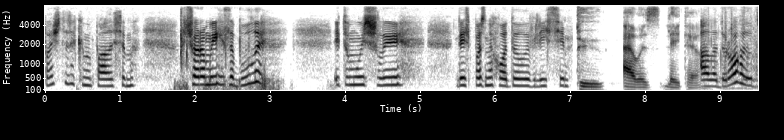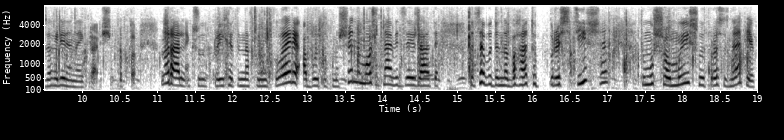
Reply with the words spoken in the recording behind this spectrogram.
бачите, з якими палицями. Вчора ми їх забули і тому йшли десь познаходили в лісі. Two hours later. Але дорога тут взагалі не найкраща. Тобто, ну реально, якщо тут приїхати на фунікулері, або тут машини можуть навіть заїжджати, то це буде набагато простіше, тому що ми йшли просто, знаєте, як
